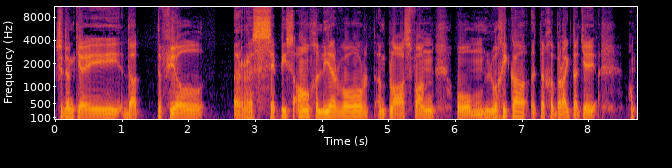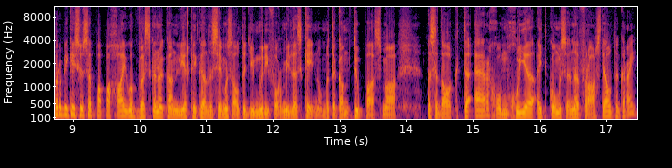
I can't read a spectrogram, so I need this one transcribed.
So dink jy dat te veel resepties aangeleer word in plaas van om logika te gebruik dat jy amper 'n bietjie soos 'n papegaai ook wiskunde kan leer. Kyk, hulle sê mos altyd jy moet die formules ken om dit te kan toepas, maar is dit dalk te erg om goeie uitkomste in 'n vraestel te kry?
